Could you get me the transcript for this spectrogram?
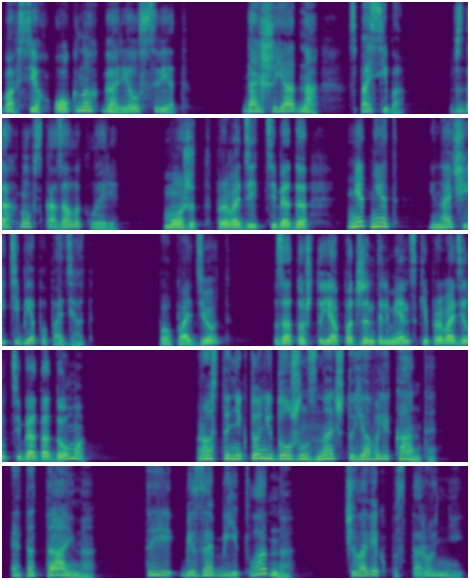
Во всех окнах горел свет. «Дальше я одна, спасибо», — вздохнув, сказала Клэри. «Может, проводить тебя до...» «Нет-нет, иначе и тебе попадет». «Попадет? За то, что я по-джентльменски проводил тебя до дома?» «Просто никто не должен знать, что я в Аликанте. Это тайна. Ты без обид, ладно? Человек посторонний».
